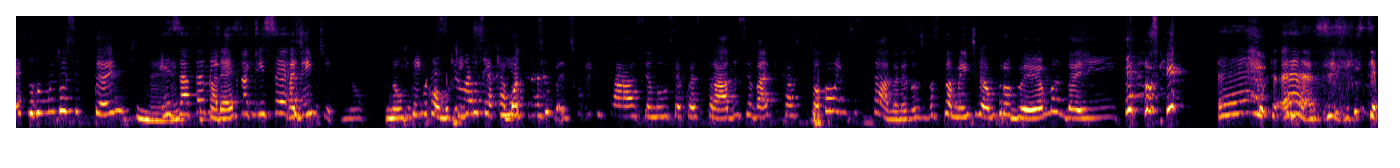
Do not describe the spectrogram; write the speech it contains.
É tudo muito excitante, né? Exatamente. Parece Só que isso é. Mas, gente, não, não E tem como. Quem você que acabou ia de descobrir- que está sendo sequestrada, você vai ficar totalmente excitada, né? Só se você também tiver um problema, daí. É, então- é, você tem que ser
